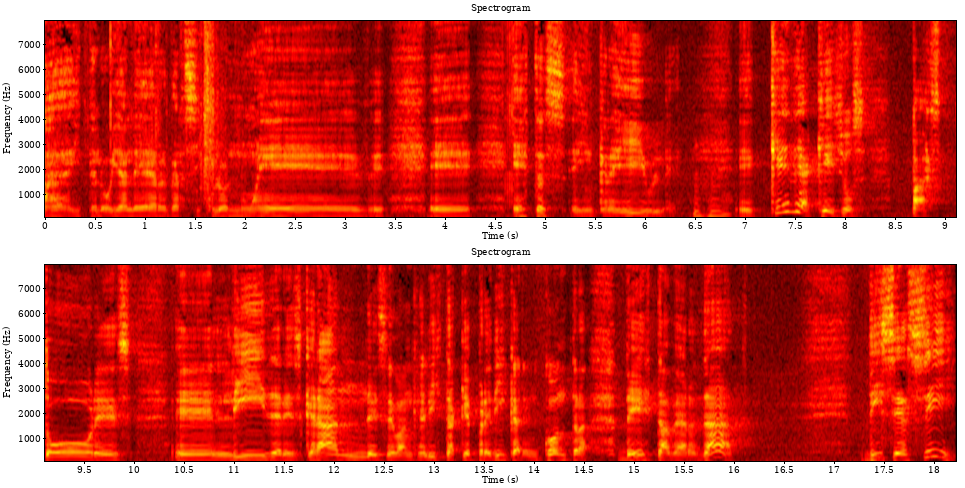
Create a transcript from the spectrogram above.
Ay, te lo voy a leer, versículo 9. Eh, esto es increíble. Eh, ¿Qué de aquellos pastores, eh, líderes, grandes evangelistas que predican en contra de esta verdad? Dice así,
